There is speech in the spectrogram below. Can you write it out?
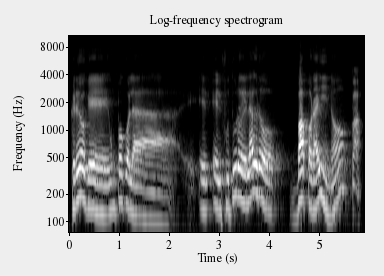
creo que un poco la, el futuro del agro va por ahí, ¿no? Va,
